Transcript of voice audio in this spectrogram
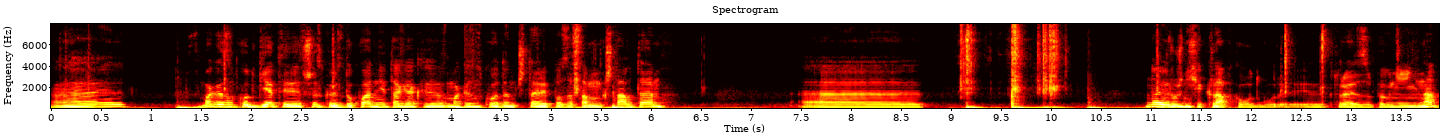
Eee, W magazynku od Giety wszystko jest dokładnie tak jak w magazynku od M4 poza samym kształtem. Eee, No i różni się klapką od góry, która jest zupełnie inna.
